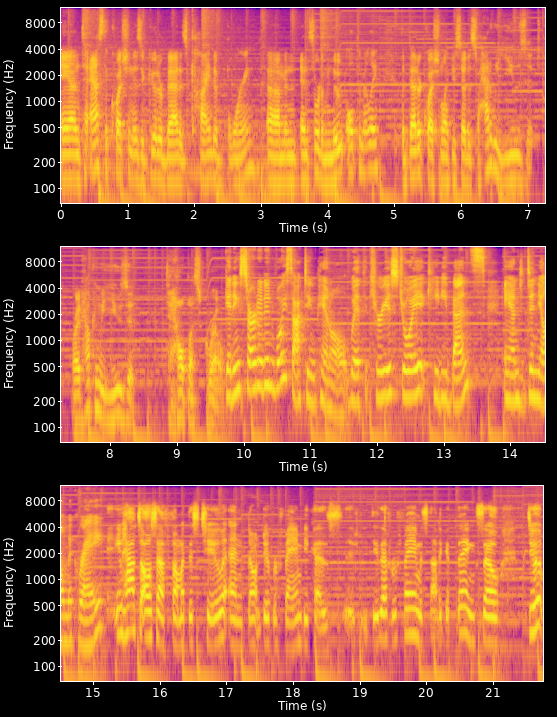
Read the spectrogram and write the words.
And to ask the question, is it good or bad, is kind of boring um, and, and sort of moot ultimately. The better question, like you said, is so how do we use it, right? How can we use it to help us grow. Getting started in voice acting panel with Curious Joy, Katie Bentz, and Danielle McRae. You have to also have fun with this too, and don't do it for fame because if you do that for fame, it's not a good thing. So do it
